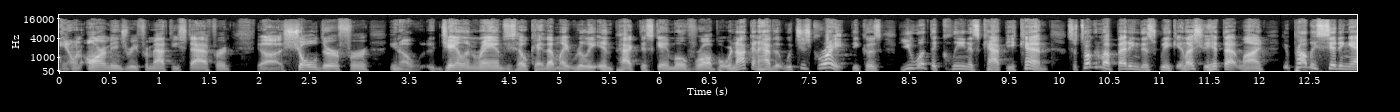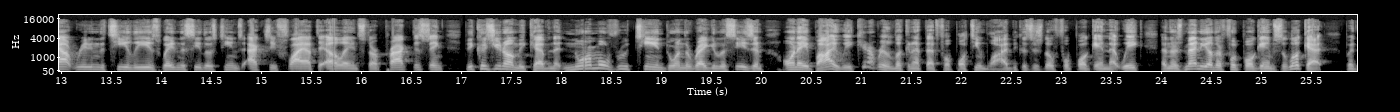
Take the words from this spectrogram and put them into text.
you know, an arm injury for Matthew Stafford, uh, shoulder for, you know, Jalen Ramsey. Say, okay, that might really impact this game overall, but we're not going to have that, which is great because you want the cleanest cap you can. So, talking about betting this week, unless you hit that line, you're probably sitting out reading the tea leaves, waiting to see those teams actually fly out to LA and start practicing because you know me, Kevin, that normal routine during the regular season on a bye week, you're not really looking at that football team. Why? Because there's no football game that week and there's many other football games to look at. But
